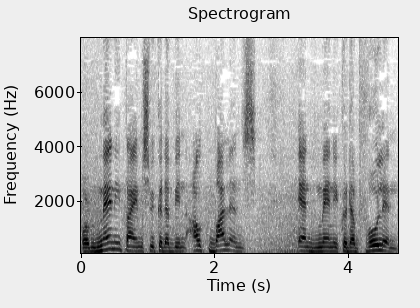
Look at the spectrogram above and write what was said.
or many times, we could have been outbalanced and many could have fallen.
